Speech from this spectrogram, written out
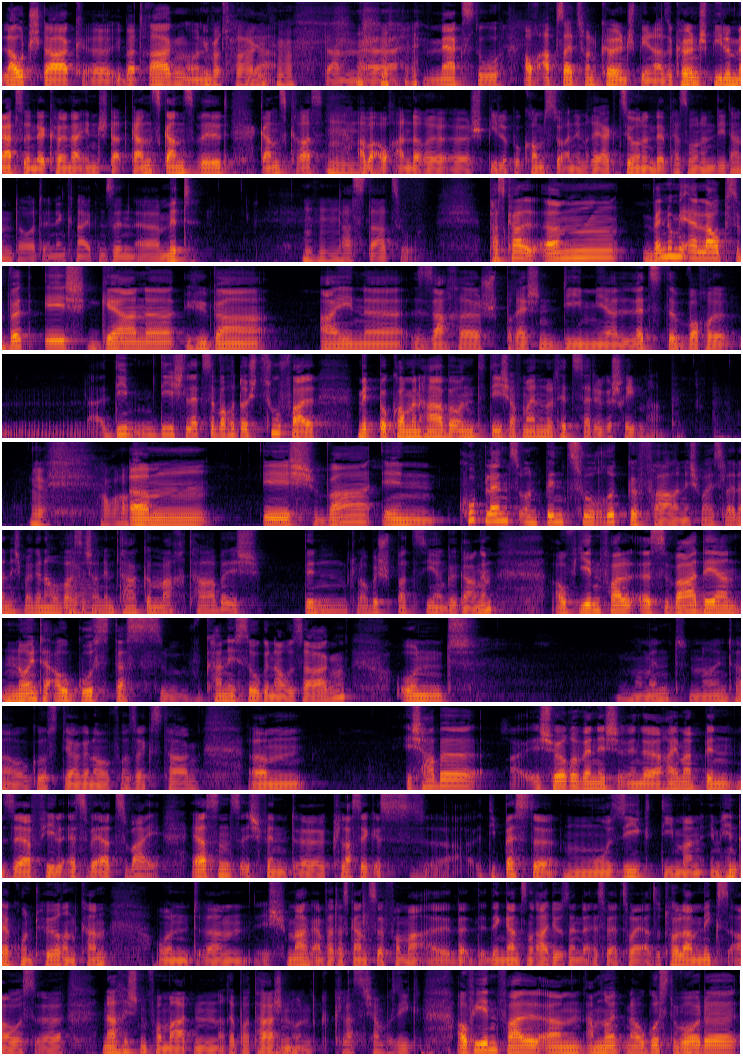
lautstark äh, übertragen und übertragen, ja, ja. dann äh, merkst du auch abseits von Köln spielen. Also Köln Spiele merkst du in der Kölner Innenstadt ganz, ganz wild, ganz krass. Mhm. Aber auch andere äh, Spiele bekommst du an den Reaktionen der Personen, die dann dort in den Kneipen sind, äh, mit. Mhm. Das dazu. Pascal, ähm, wenn du mir erlaubst, würde ich gerne über eine Sache sprechen, die mir letzte Woche, die, die ich letzte Woche durch Zufall mitbekommen habe und die ich auf meinen Notizzettel geschrieben habe. Ja, hau raus. Ähm, ich war in Koblenz und bin zurückgefahren. Ich weiß leider nicht mehr genau, was ja. ich an dem Tag gemacht habe. Ich bin, glaube ich, spazieren gegangen. Auf jeden Fall, es war der 9. August, das kann ich so genau sagen. Und Moment, 9. August, ja genau, vor sechs Tagen. Ähm, ich habe, ich höre, wenn ich in der Heimat bin, sehr viel SWR 2. Erstens, ich finde, äh, Klassik ist äh, die beste Musik, die man im Hintergrund hören kann. Und ähm, ich mag einfach das ganze Format, äh, den ganzen Radiosender SWR 2. Also toller Mix aus äh, Nachrichtenformaten, Reportagen mhm. und klassischer Musik. Auf jeden Fall, ähm, am 9. August wurde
